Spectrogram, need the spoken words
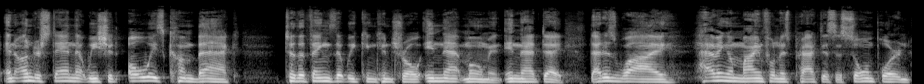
and understand that we should always come back to the things that we can control in that moment, in that day. That is why having a mindfulness practice is so important.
